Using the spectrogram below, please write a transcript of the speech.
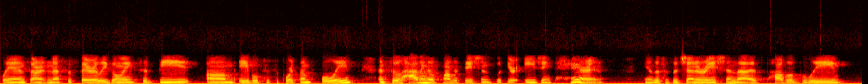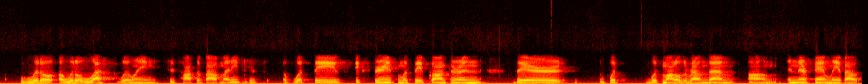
plans aren't necessarily going to be um, able to support them fully. And so having those conversations with your aging parents, you know, this is a generation that is probably little a little less willing to talk about money because of what they've experienced and what they've gone through and their what was modeled around them um, in their family about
